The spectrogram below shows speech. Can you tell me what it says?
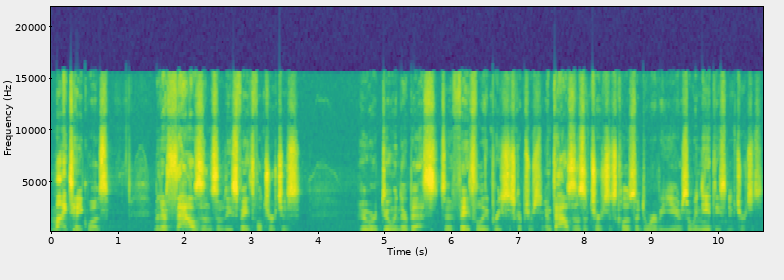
my take was I mean, there are thousands of these faithful churches who are doing their best to faithfully preach the scriptures. And thousands of churches close their door every year, so we need these new churches.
